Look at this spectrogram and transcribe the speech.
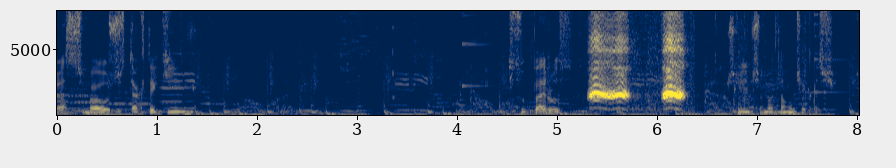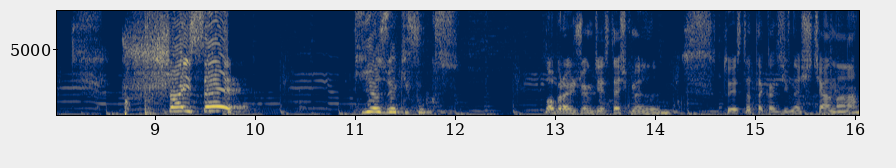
Teraz trzeba użyć taktyki Superus i trzeba tam uciekać. Szajse! Jezu, jaki fuks! Dobra, już wiem gdzie jesteśmy. Tu jest ta taka dziwna ściana.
